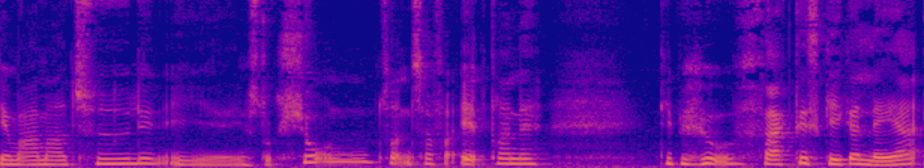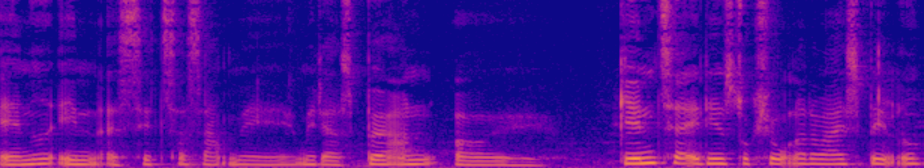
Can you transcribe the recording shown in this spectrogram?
det er meget, meget tydeligt i øh, instruktionen, sådan så forældrene, de behøver faktisk ikke at lære andet, end at sætte sig sammen med, med deres børn og øh, gentage de instruktioner, der var i spillet,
